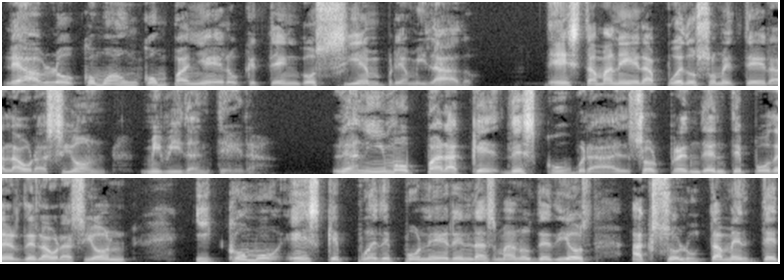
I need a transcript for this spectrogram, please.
Le hablo como a un compañero que tengo siempre a mi lado. De esta manera puedo someter a la oración mi vida entera. Le animo para que descubra el sorprendente poder de la oración y cómo es que puede poner en las manos de Dios absolutamente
